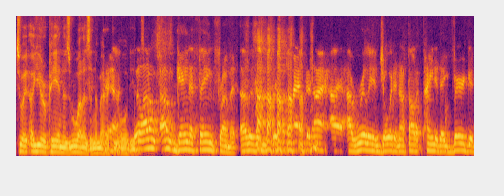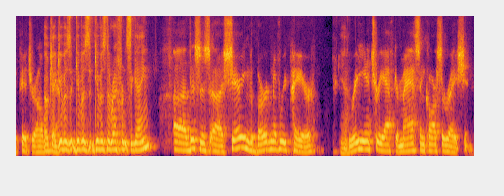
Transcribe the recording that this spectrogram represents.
to a, a, European as well as an American yeah. audience. Well, I don't I don't gain a thing from it other than the fact that I, I, I, really enjoyed it and I thought it painted a very good picture. All okay, give us give us give us the reference again. Uh, this is uh, sharing the burden of repair, yeah. reentry after mass incarceration,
